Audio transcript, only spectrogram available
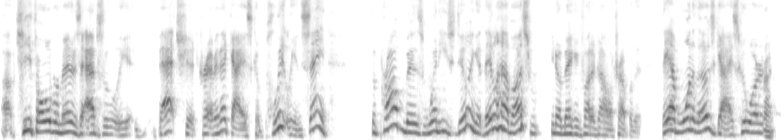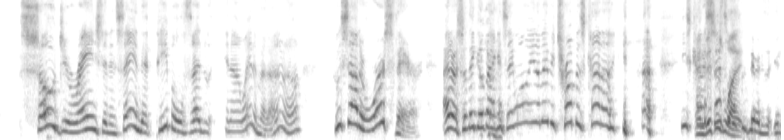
uh, Keith Olbermann is absolutely batshit crazy. I mean, that guy is completely insane. The problem is when he's doing it, they don't have us, you know, making fun of Donald Trump with it. They have one of those guys who are Right. so deranged and insane that people said, you know, wait a minute, I don't know who sounded worse there. I don't know. So they go back and say, well, you know, maybe Trump is kind of he's kind And of this is why- the,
